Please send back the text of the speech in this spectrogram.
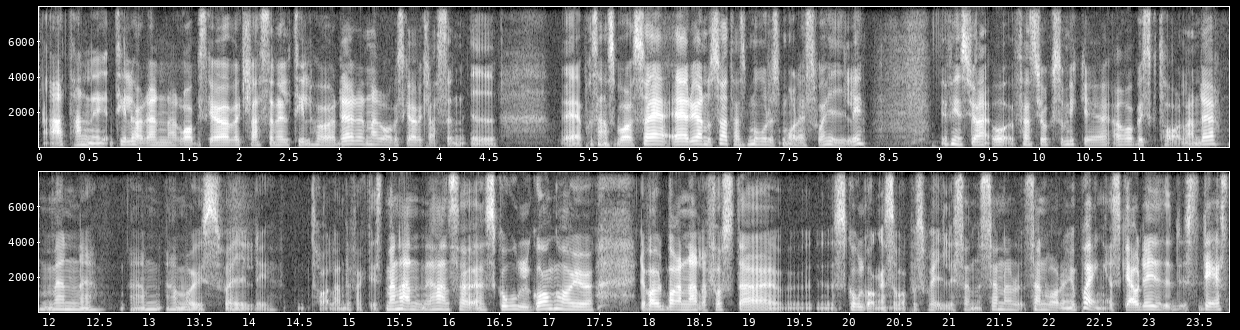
att han tillhör den arabiska överklassen eller tillhörde den arabiska överklassen i, eh, på Zanzibar så är, är det ju ändå så att hans modersmål är swahili. Det finns ju, fanns ju också mycket arabisktalande men eh, han, han var ju swahili-talande faktiskt. Men han, hans eh, skolgång har ju, det var väl bara den allra första eh, skolgången som var på swahili. Sen, sen, sen var den ju på engelska och det, det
